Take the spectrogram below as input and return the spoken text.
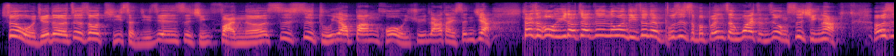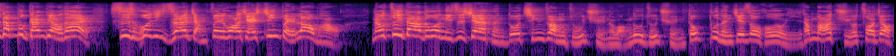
所以我觉得这时候提省级这件事情，反而是试图要帮侯友去拉抬身价。但是侯友遇到这样真正的问题，真的不是什么本省外省这种事情啦，而是他不敢表态，是会一直在讲废话，而且还新北绕跑。然后最大的问题是，现在很多青壮族群的网络族群都不能接受侯友谊，他们把它取个绰号叫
